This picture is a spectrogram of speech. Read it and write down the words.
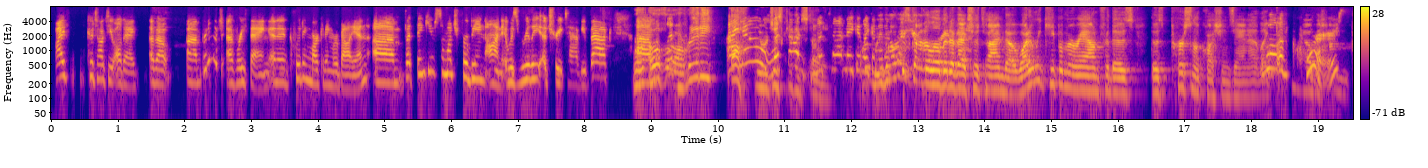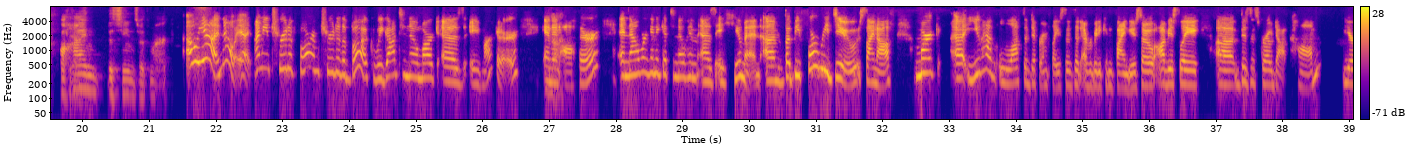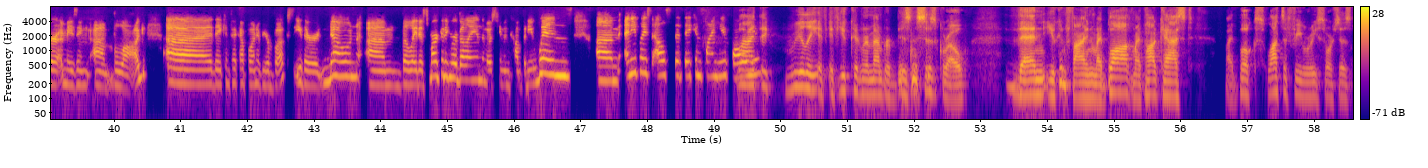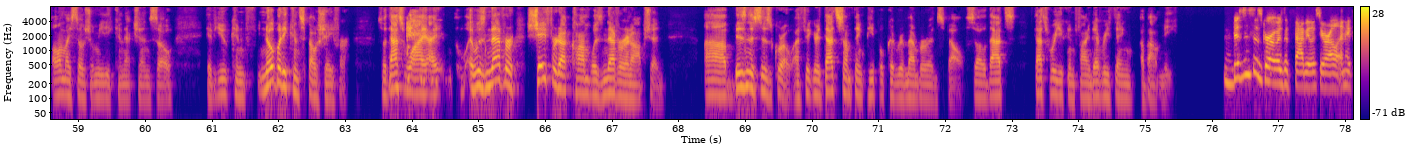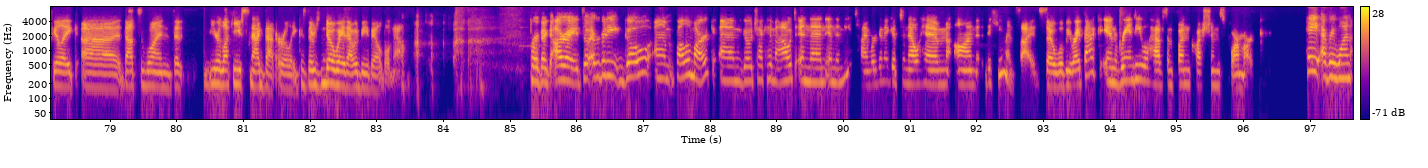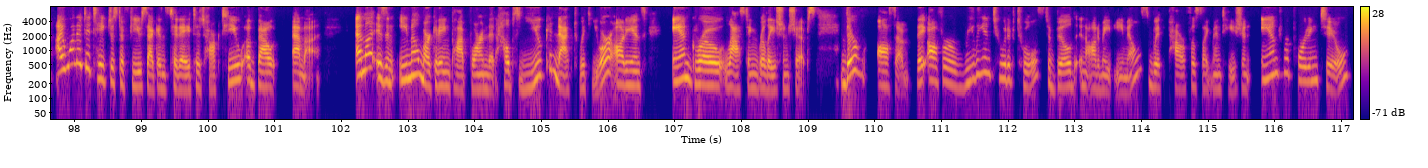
I could talk to you all day about um, pretty much everything, and including Marketing Rebellion. Um, but thank you so much for being on. It was really a treat to have you back. We're um, over already. I oh, know. We let's, not, let's not make it like We've always got a little bit of extra time, though. Why don't we keep them around for those those personal questions, Anna? Like, well, of course. Know, behind, behind the scenes with Mark. Oh yeah, no, I mean, true to form, true to the book. We got to know Mark as a marketer and yeah. an author, and now we're going to get to know him as a human. Um, but before we do sign off, Mark, uh, you have lots of different places that everybody can find you. So obviously, uh, businessesgrow.com your amazing um, blog. Uh, they can pick up one of your books, either Known, um, The Latest Marketing Rebellion, The Most Human Company Wins, um, any place else that they can find you, follow well, I you? think really, if, if you can remember Businesses Grow, then you can find my blog, my podcast, my books, lots of free resources, all my social media connections. So if you can, nobody can spell Schaefer. So that's why I, it was never, Schaefer.com was never an option uh, businesses grow. I figured that's something people could remember and spell. So that's that's where you can find everything about me. Businesses grow is a fabulous URL, and I feel like uh, that's one that you're lucky you snagged that early because there's no way that would be available now. Perfect. All right. So everybody go um, follow Mark and go check him out. And then in the meantime, we're going to get to know him on the human side. So we'll be right back. And Randy will have some fun questions for Mark. Hey everyone, I wanted to take just a few seconds today to talk to you about Emma. Emma is an email marketing platform that helps you connect with your audience and grow lasting relationships. They're awesome. They offer really intuitive tools to build and automate emails with powerful segmentation and reporting too.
